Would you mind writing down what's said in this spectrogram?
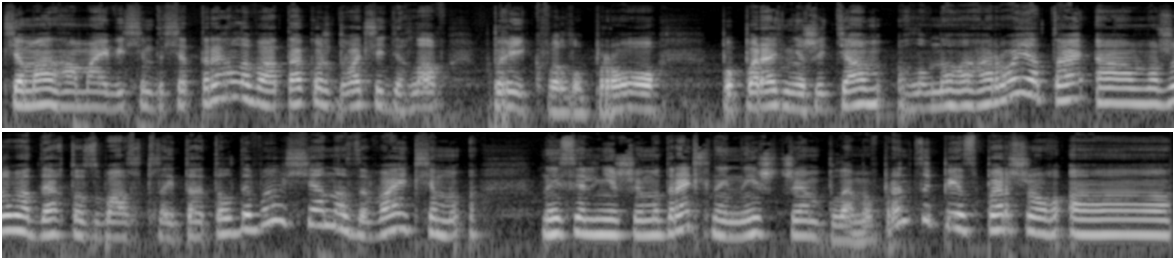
ця манга має 83 глави, а також 20 глав приквелу про попереднє життя головного героя. Та можливо, дехто з вас цей тайтл дивився, називається найсильніший мудрець, найнижчі емблеми. В принципі, з першого. А,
